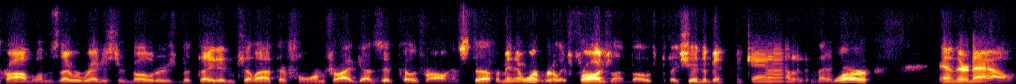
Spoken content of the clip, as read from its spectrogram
problems. They were registered voters, but they didn't fill out their forms right, got zip codes wrong and stuff. I mean, they weren't really fraudulent votes, but they shouldn't have been counted, and they were and they're now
